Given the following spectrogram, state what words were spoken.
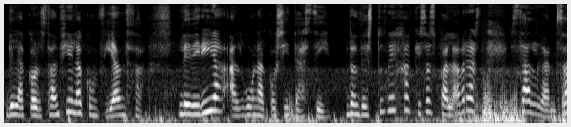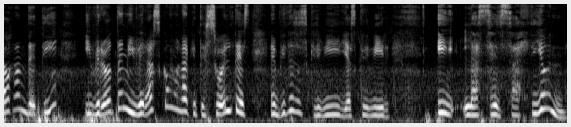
de la constancia y la confianza. Le diría alguna cosita así. Entonces tú deja que esas palabras salgan, salgan de ti y broten y verás como la que te sueltes empiezas a escribir y a escribir. Y la sensación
